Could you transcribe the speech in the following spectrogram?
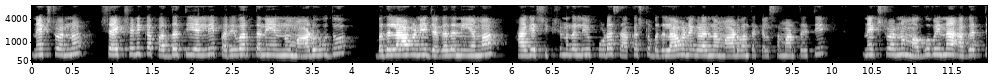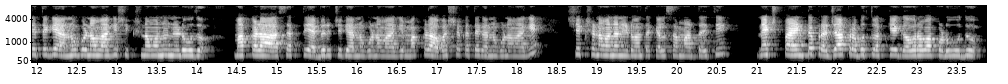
ನೆಕ್ಸ್ಟ್ ಒಂದು, ಶೈಕ್ಷಣಿಕ ಪದ್ಧತಿಯಲ್ಲಿ ಪರಿವರ್ತನೆಯನ್ನು ಮಾಡುವುದು ಬದಲಾವಣೆ ಜಗದ ನಿಯಮ. ಹಾಗೆ ಶಿಕ್ಷಣದಲ್ಲಿಯೂ ಕೂಡ ಸಾಕಷ್ಟು ಬದಲಾವಣೆಗಳನ್ನು ಮಾಡುವಂಥ ಕೆಲಸ ಮಾಡ್ತೈತಿ. ನೆಕ್ಸ್ಟ್ ಒಂದು, ಮಗುವಿನ ಅಗತ್ಯತೆಗೆ ಅನುಗುಣವಾಗಿ ಶಿಕ್ಷಣವನ್ನು ನೀಡುವುದು. ಮಕ್ಕಳ ಆಸಕ್ತಿ, ಅಭಿರುಚಿಗೆ ಅನುಗುಣವಾಗಿ, ಮಕ್ಕಳ ಅವಶ್ಯಕತೆಗೆ ಅನುಗುಣವಾಗಿ ಶಿಕ್ಷಣವನ್ನು ನೀಡುವಂಥ ಕೆಲಸ ಮಾಡ್ತೈತಿ. ನೆಕ್ಸ್ಟ್ ಪಾಯಿಂಟ್ ಪ್ರಜಾಪ್ರಭುತ್ವಕ್ಕೆ ಗೌರವ ಕೊಡುವುದು.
